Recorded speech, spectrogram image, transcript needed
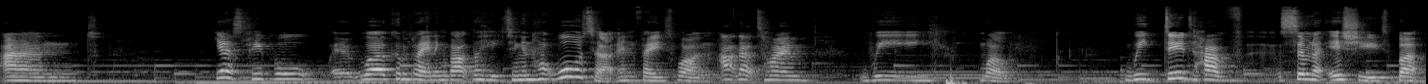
And yes, people eh, were complaining about the heating and hot water in phase one. At that time, we well, we did have similar issues, but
